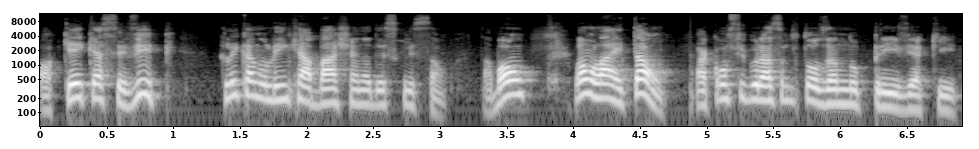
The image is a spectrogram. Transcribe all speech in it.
ok? Quer ser VIP? Clica no link abaixo aí na descrição, tá bom? Vamos lá então, a configuração que estou usando no Priv aqui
